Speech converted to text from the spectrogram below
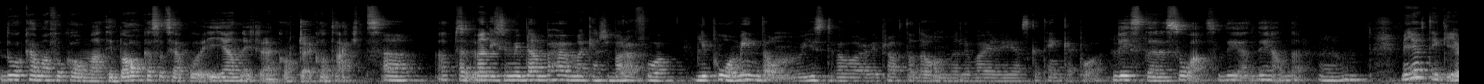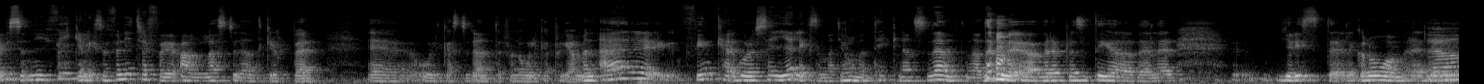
då kan man få komma tillbaka så att säga på igen ytterligare en kortare kontakt. ja. Absolut. att man liksom, ibland behöver man kanske bara få bli påmind om, just det, vad var det vi pratade om eller vad är det jag ska tänka på? Visst är det så, så det, det händer. Mm. Men jag tänker, jag blir så nyfiken, liksom, för ni träffar ju alla studentgrupper, eh, olika studenter från olika program. Men är fin, kan, går det att säga liksom att ja, men tecknadstudenterna, de är överrepresenterade, eller jurister, eller ekonomer, eller Ja.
